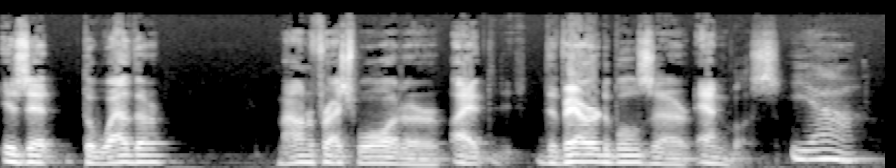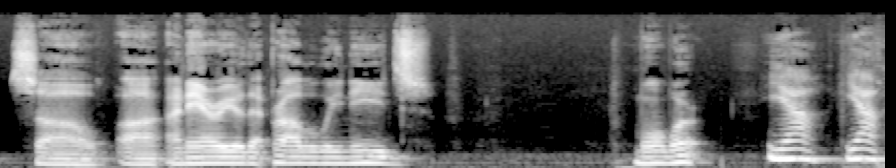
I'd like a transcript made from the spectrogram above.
Is it the weather, amount of fresh water? I, the variables are endless. Yeah. So, uh, an area that probably needs more work. Yeah, yeah.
